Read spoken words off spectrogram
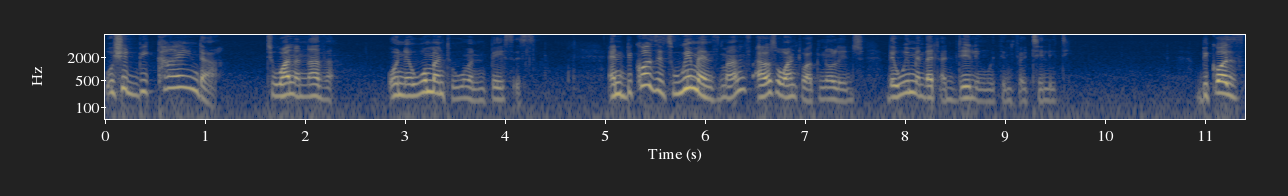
we should be kinder to one another on a woman-to-woman basis. And because it's Women's Month, I also want to acknowledge the women that are dealing with infertility. Because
